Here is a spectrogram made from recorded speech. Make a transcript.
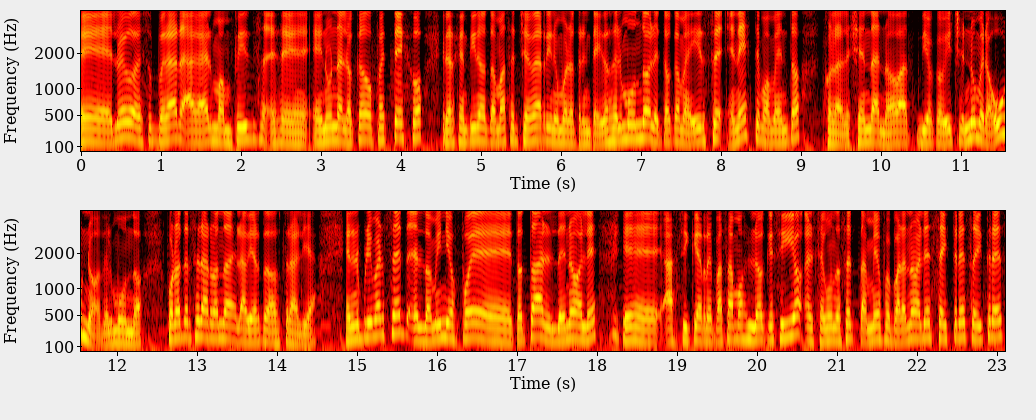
eh, luego de superar a Gael Monfils eh, en un alocado festejo. El argentino Tomás Echeverry, número 32 del mundo, le toca medirse en este momento con la leyenda Novak Djokovic, número 1 del mundo, por la tercera ronda del Abierto de Australia. En el primer set, el dominio fue total de Nole, eh, así que repasamos lo que siguió. El segundo set también fue para Nole. Final es 6-3-6-3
